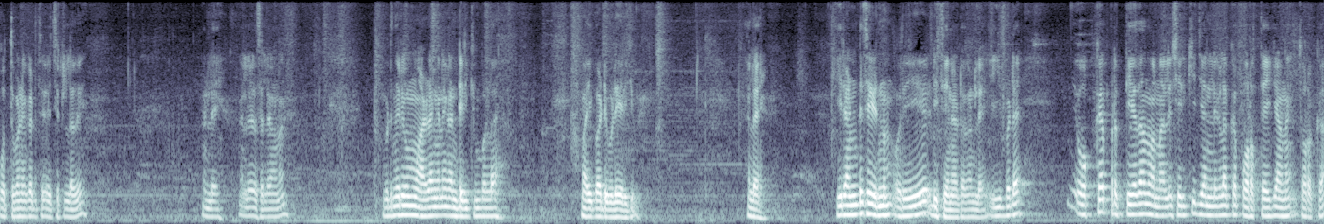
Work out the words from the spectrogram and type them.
കൊത്തുപണിയൊക്കെ എടുത്ത് വെച്ചിട്ടുള്ളത്. അല്ലേ? നല്ല രസമല്ലേ കാണാൻ? ഇവിടുന്ന് ഒരു മഴ ഇങ്ങനെ കണ്ടിരിക്കുമ്പോഴുള്ള വൈബ് അടിപൊളിയായിരിക്കും. അല്ലേ? ഈ രണ്ട് സൈഡിനും ഒരേ ഡിസൈൻ ആട്ടോ കണ്ടില്ലേ? ഇവിടെ ഒക്കെ പ്രത്യേകത എന്ന് പറഞ്ഞാൽ ശരിക്കും ജനലുകളൊക്കെ പുറത്തേക്കാണ് തുറക്കുക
